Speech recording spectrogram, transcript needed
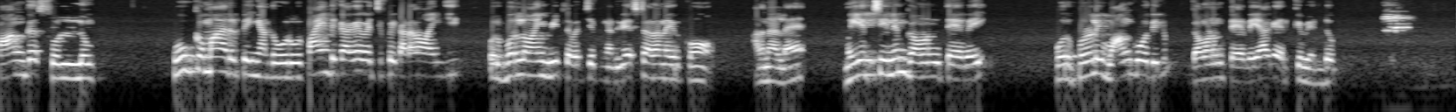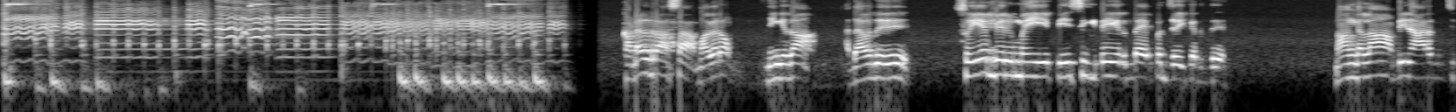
வாங்க சொல்லும். ஊக்கமா இருப்பீங்க. அந்த ஒரு பாயிண்ட்டுக்காக வச்சு போய் கடனை வாங்கி ஒரு பொருளை வாங்கி வீட்டில் வச்சுப்பீங்க அது வேஸ்ட்டாக தானே இருக்கும். அதனால முயற்சியிலும் கவனம் தேவை. ஒரு பொருளை வாங்குவதிலும் கவனம் தேவையாக இருக்க வேண்டும். கடல் ராசா மகரம் நீங்க தான் அதாவது சுயபெருமையை பேசிக்கிட்டே இருந்தா எப்ப ஜெயிக்கிறது? நாங்கெல்லாம் அப்படின்னு ஆரம்பிச்சு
